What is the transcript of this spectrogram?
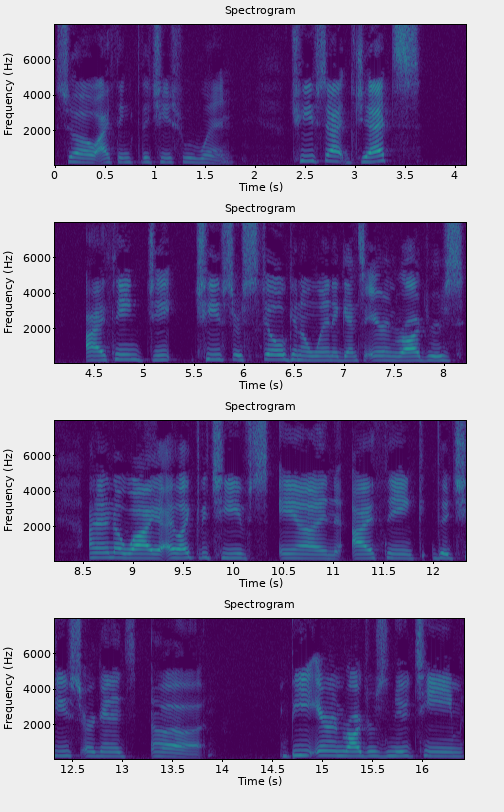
So I think the Chiefs would win. Chiefs at Jets. I think G- Chiefs are still gonna win against Aaron Rodgers. I don't know why. I like the Chiefs, and I think the Chiefs are gonna uh, beat Aaron Rodgers' new team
